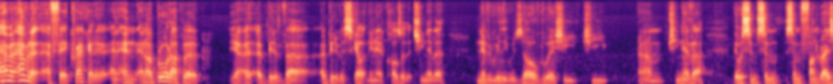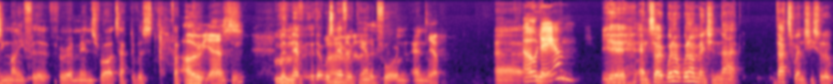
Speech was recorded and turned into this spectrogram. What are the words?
having having a, a fair crack at her, and and and I brought up a yeah a, a bit of uh, a bit of a skeleton in her closet that she never never really resolved, where she she um she never. There was some some some fundraising money for the for a men's rights activist. Oh, yes. thing that Mhm. never that was never remember that. accounted for, and and Yep. uh, Oh, yeah. damn. Yeah, and so when I when I mentioned that, that's when she sort of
